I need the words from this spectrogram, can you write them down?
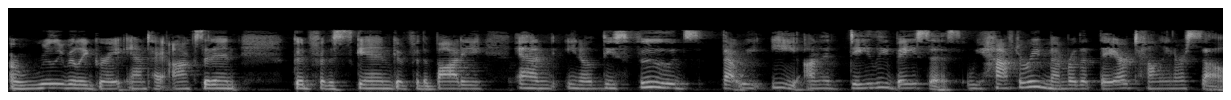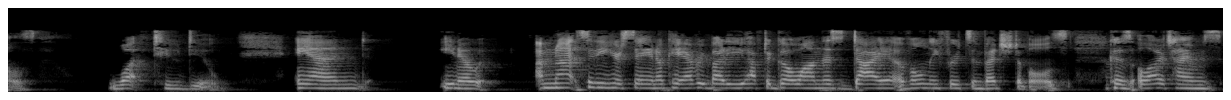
a really, really great antioxidant, good for the skin, good for the body. And, you know, these foods that we eat on a daily basis, we have to remember that they are telling our cells what to do. And, you know, I'm not sitting here saying, okay, everybody, you have to go on this diet of only fruits and vegetables. Because a lot of times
